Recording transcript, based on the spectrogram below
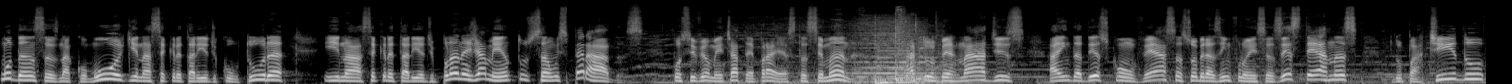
mudanças na Comurg, na Secretaria de Cultura e na Secretaria de Planejamento são esperadas, possivelmente até para esta semana. Arthur Bernardes ainda desconversa sobre as influências externas do partido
